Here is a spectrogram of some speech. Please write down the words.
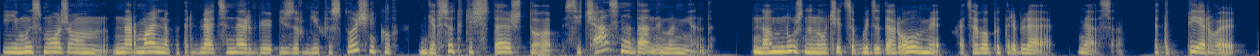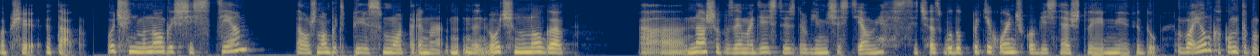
и мы сможем нормально потреблять энергию из других источников, я все-таки считаю, что сейчас, на данный момент, нам нужно научиться быть здоровыми, хотя бы потребляя мясо. Это первый вообще этап очень много систем должно быть пересмотрено, очень много а, наших взаимодействий с другими системами. Сейчас буду потихонечку объяснять, что я имею в виду. В моем каком-то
